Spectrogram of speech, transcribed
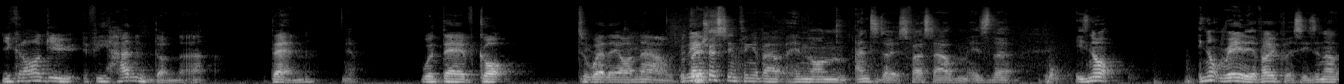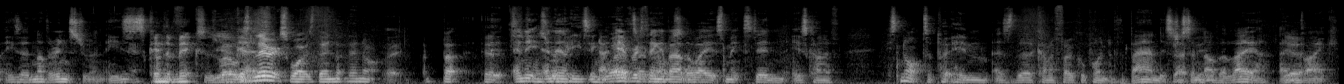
you can argue if he hadn't done that, then Yeah. would they have got to where they are now? But the interesting thing about him on Antidotes first album is that he's not he's not really a vocalist. He's another he's another instrument. He's in kind the of, mix as well. Because Yeah. lyrics wise, they're not. They're not uh, but Yeah. and, it, and then, repeating you know, everything over about the way it's mixed in is kind of it's not to put him as the kind of focal point of the band. It's just another layer. And Yeah. like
